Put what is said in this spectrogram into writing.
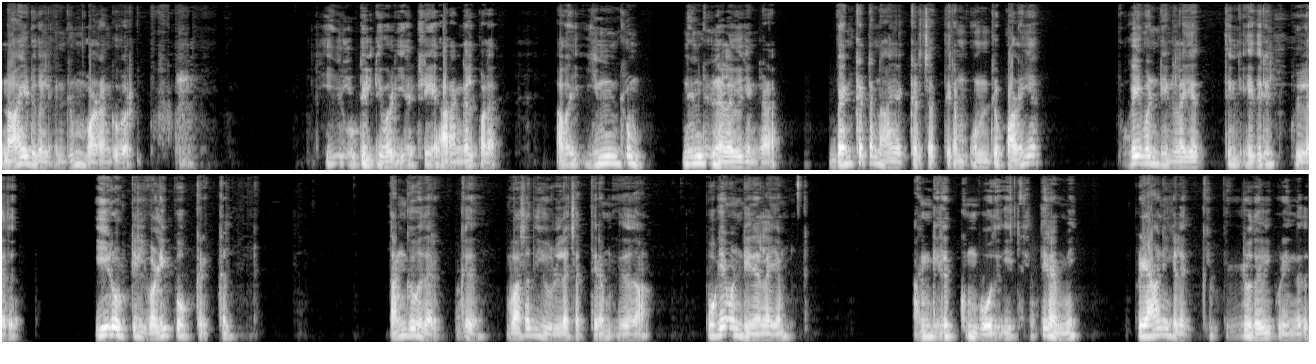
நாயுடுகள் என்றும் வழங்குவர். ஈரோட்டில் இவர் இயற்றிய அறங்கள் பல. அவை இன்றும் நின்று நிலவுகின்றன. வெங்கட்ட நாயக்கர் சத்திரம் ஒன்று பழைய புகைவண்டி நிலையத்தின் எதிரில் உள்ளது. ஈரோட்டில் வழிப்போக்கர்கள் தங்குவதற்கு வசதியுள்ள சத்திரம் இதுதான். புகைவண்டி நிலையம் அங்கிருக்கும் போது இச்சத்திரமே பிரயாணிகளுக்கு பேருதவி புரிந்தது.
